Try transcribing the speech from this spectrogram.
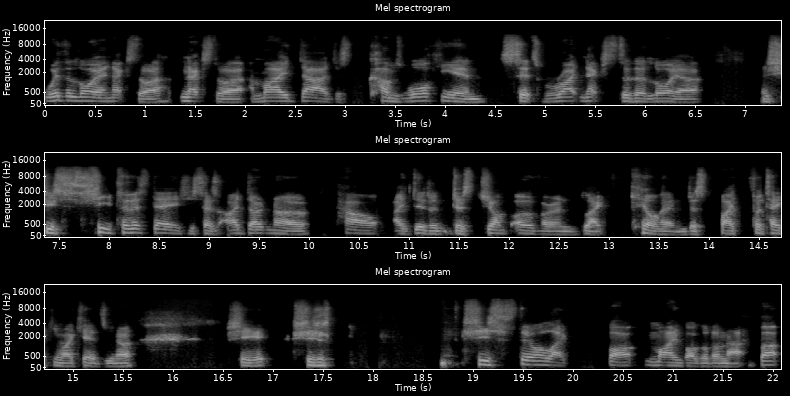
with the lawyer next to her, next to her, and my dad just comes walking in, sits right next to the lawyer, and she she to this day she says, I don't know how I didn't just jump over and like kill him just by for taking my kids, you know. She she just she's still like mind boggled on that. But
